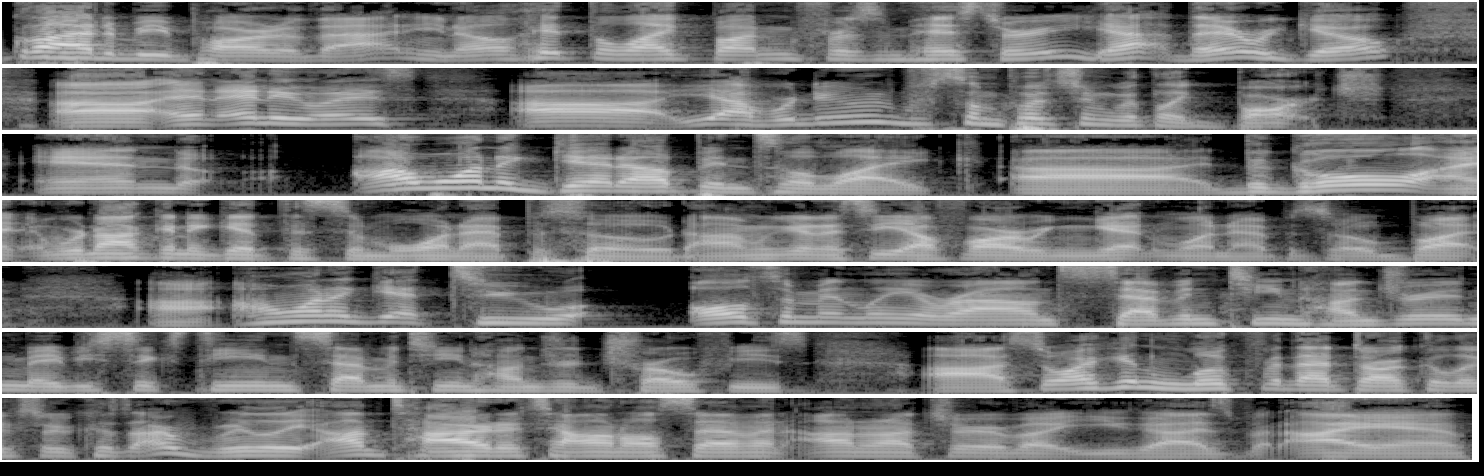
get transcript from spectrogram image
Glad to be part of that. You know, hit the like button for some history. Yeah, there we go. Uh, and anyways, uh, yeah, we're doing some pushing with like Barch. And I want to get up into like uh, the goal. I, we're not going to get this in one episode. I'm going to see how far we can get in one episode, but uh, I want to get to ultimately around 1700 maybe 16 1700 trophies. Uh, so i can look for that dark elixir because i really i'm tired of town hall 7 i'm not sure about you guys but i am.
